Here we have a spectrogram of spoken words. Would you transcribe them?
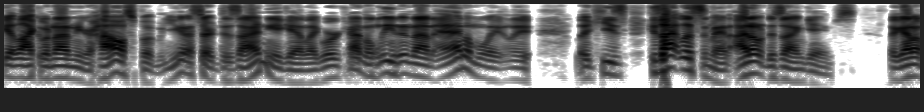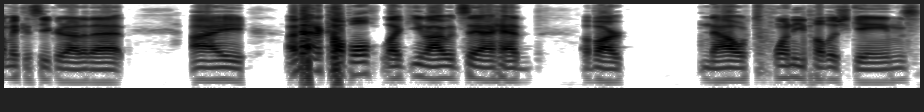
get a lot going on in your house, but you gotta start designing again. Like, we're kind of leaning on Adam lately. Like, he's because I listen, man. I don't design games. Like, I don't make a secret out of that. I I've had a couple. Like, you know, I would say I had of our now 20 published games.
